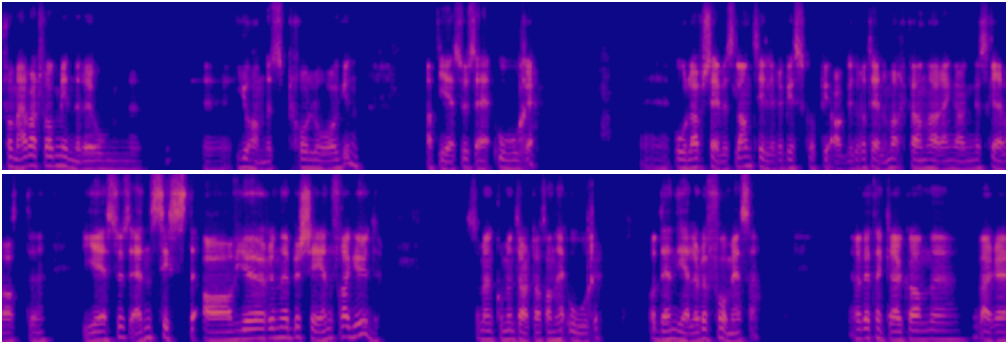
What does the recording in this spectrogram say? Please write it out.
For meg i hvert fall minner det om uh, Johannes-prologen, at Jesus er Ordet. Olav Skjevesland, tidligere biskop i Agder og Telemark, han har en gang skrevet at Jesus er den siste avgjørende beskjeden fra Gud, som en kommentar til at han er Ordet. Og den gjelder det å få med seg. Og Det tenker jeg kan eh, være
